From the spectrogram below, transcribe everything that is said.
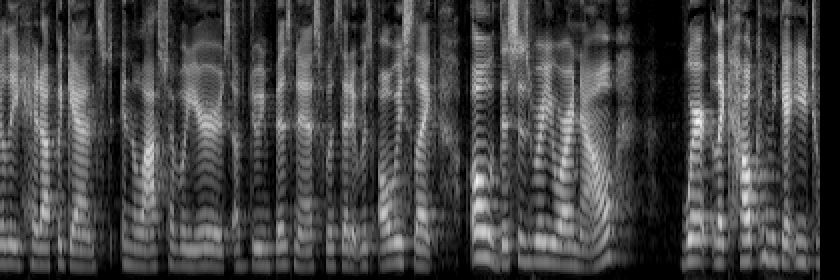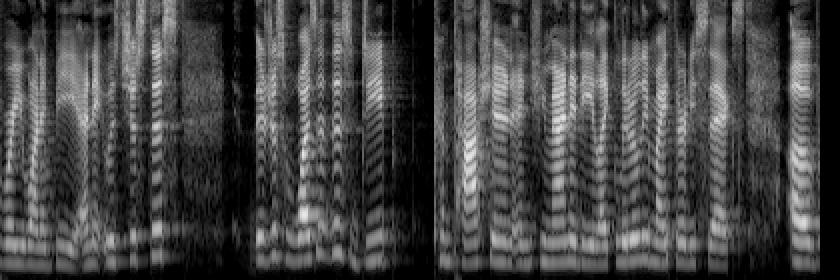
really hit up against in the last several years of doing business was that it was always like, oh, this is where you are now. Where, like, how can we get you to where you want to be? And it was just this, there just wasn't this deep compassion and humanity, like, literally, my 36 of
